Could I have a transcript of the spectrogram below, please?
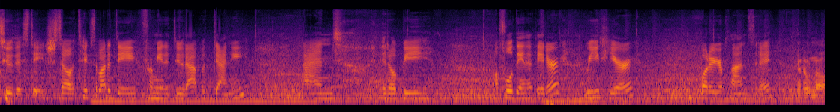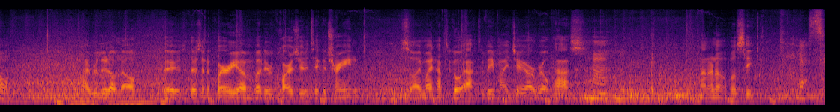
to this stage. So it takes about a day for me to do that with Danny, and it'll be a full day in the theater. Reid here. What are your plans today? I don't know. I really don't know. There's there's an aquarium, but it requires you to take a train, so I might have to go activate my JR Rail Pass. Hmm. I don't know. We'll see. Yes.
